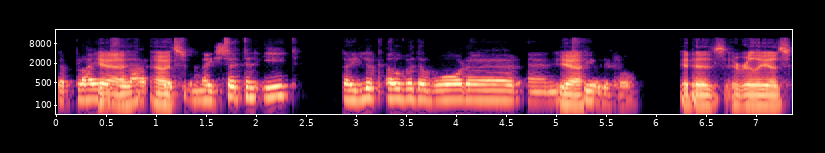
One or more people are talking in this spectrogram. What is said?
The players yeah, love oh, it. When they sit and eat, they look over the water and yeah, it's beautiful. It is. It really is.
